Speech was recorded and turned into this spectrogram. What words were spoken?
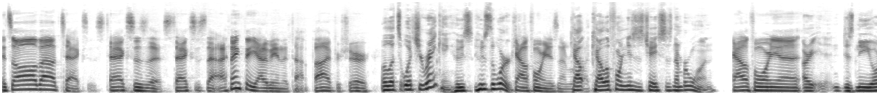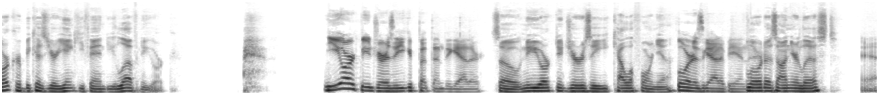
It's all about Texas. Texas this, Texas that. I think they got to be in the top five for sure. Well, let's. What's your ranking? Who's who's the worst? California's number Cal- one. California's Chase is number one. California, Are does New York or because you're a Yankee fan do you love New York? New York, New Jersey. You could put them together. So New York, New Jersey, California, Florida's got to be in there. Florida's on your list. Yeah.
